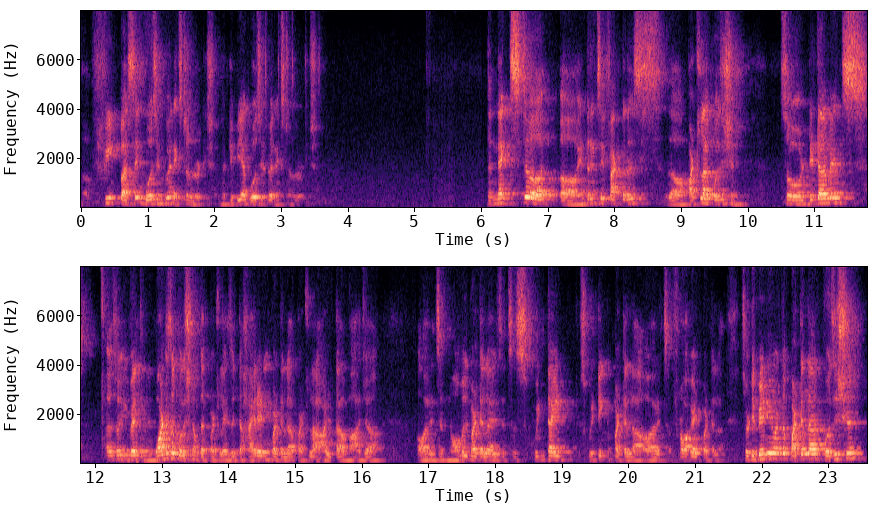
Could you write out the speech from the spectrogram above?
the feet per se goes into an external rotation. The tibia goes into an external rotation. The next uh, uh, intrinsic factor is the patella position. So determines uh, so what is the position of that patella? Is it a high riding patella, patella alta, baja, or it's a normal patella? Is it a squint-eyed, squinting patella, or it's a frog-eyed patella? So depending on the patellar position,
